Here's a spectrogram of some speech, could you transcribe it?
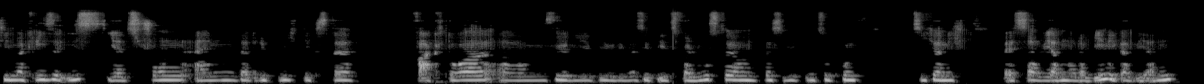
Klimakrise ist jetzt schon ein der drittwichtigste Faktor ähm, für die Biodiversitätsverluste und das wird in Zukunft sicher nicht besser werden oder weniger werden.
